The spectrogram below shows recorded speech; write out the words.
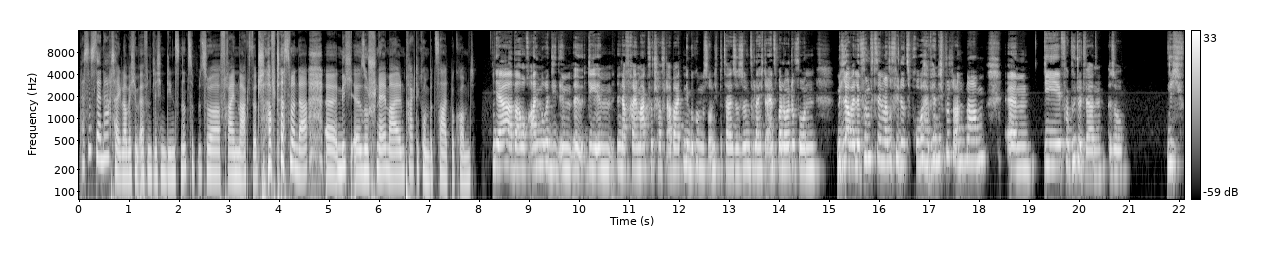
Das ist der Nachteil, glaube ich, im öffentlichen Dienst, ne, zu, zur freien Marktwirtschaft, dass man da äh, nicht äh, so schnell mal ein Praktikum bezahlt bekommt. Ja, aber auch andere, die, im, äh, die im, in der freien Marktwirtschaft arbeiten, die bekommen das auch nicht bezahlt. Also sind vielleicht ein, zwei Leute von mittlerweile 15, weil so viele zur Probe ja nicht bestanden haben, ähm, die vergütet werden. Also nicht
